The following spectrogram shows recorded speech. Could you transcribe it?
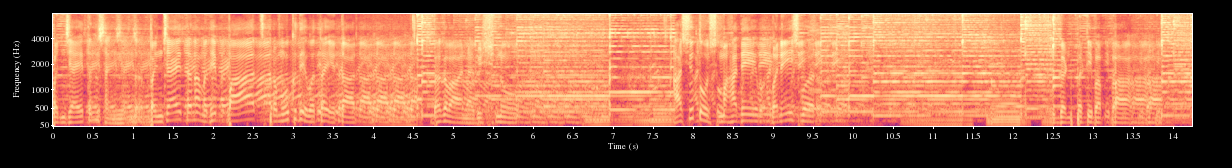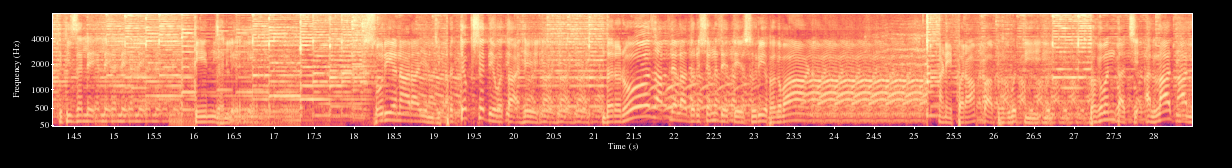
पंचायतन सांगितलं. पंचायतनामध्ये पाच प्रमुख देवता येतात. भगवान विष्णू आशुतोष महादेव वनेश्वर गणपती बाप्पा. किती झाले? तीन झाले. सूर्यनारायण जी प्रत्यक्ष देवता आहे. दररोज आपल्याला दर्शन देते सूर्य भगवान. आणि परांबा भगवती भगवंताची अल्लादिनी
